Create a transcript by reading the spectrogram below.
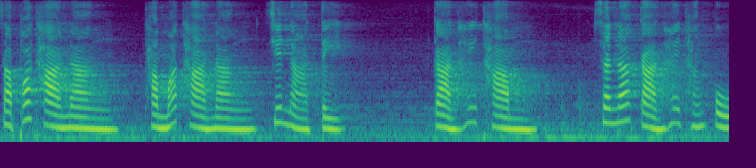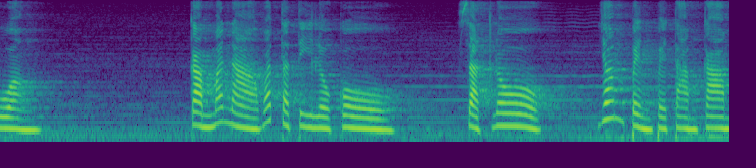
สัพพทานัง ธรรมทานัง ชินาติ การให้ทำ ชนะการให้ทั้งปวง กรรมนาวัตติโลโก สัตว์โลกย่อมเป็นไปตามกรรม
